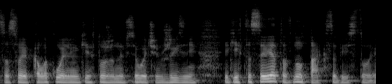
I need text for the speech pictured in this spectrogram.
со своей колокольни, у которых тоже не все очень в жизни, каких-то советов, ну так себе історія.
